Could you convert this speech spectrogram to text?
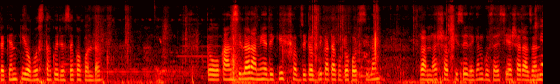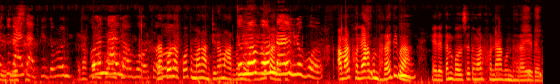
দেখেন কি অবস্থা করেছে কপালটা। তো কানসিলার আমি এদিকে সবজি টবজি কাটাকুটো করছিলাম। রান্নার সব কিছু দেখেন গুছাইছি এসার আজান দিয়ে দিয়েছে। রাখো রাখো, তোমার আন্টিরা মারবে আমার ফোনে আগুন ধরাই দিবা? এই দেখেন বলছে তোমার ফোনে আগুন ধরাই দেব।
